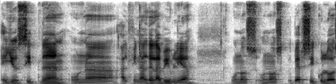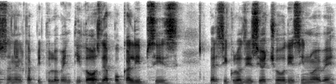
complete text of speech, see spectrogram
Ellos citan una al final de la Biblia unos, unos versículos en el capítulo 22 de Apocalipsis, versículos 18-19,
